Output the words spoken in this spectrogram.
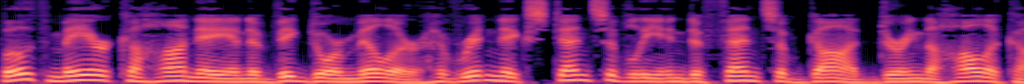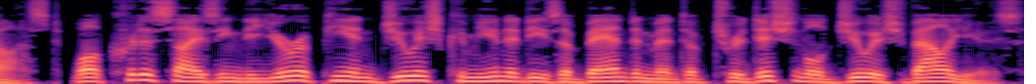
Both Meir Kahane and Avigdor Miller have written extensively in defense of God during the Holocaust, while criticizing the European Jewish community's abandonment of traditional Jewish values.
